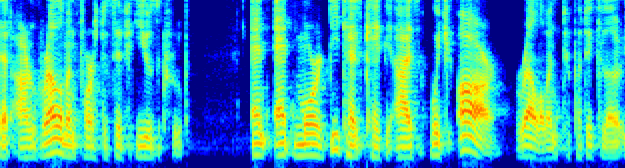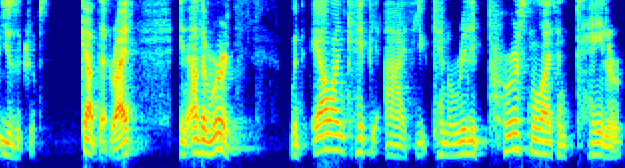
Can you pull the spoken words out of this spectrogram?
that aren't relevant for a specific user group and add more detailed KPIs which are relevant to particular user groups. Got that, right? In other words, with airline KPIs, you can really personalize and tailor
